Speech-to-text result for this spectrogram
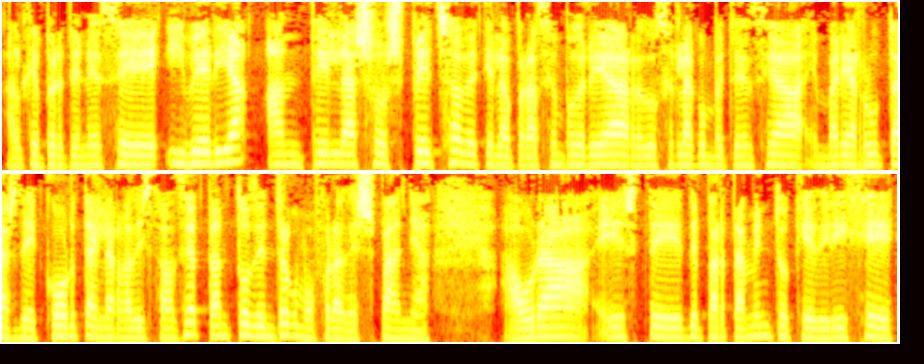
al que pertenece Iberia ante la sospecha de que la operación podría reducir la competencia en varias rutas de corta y larga distancia, tanto dentro como fuera de España. Ahora, este departamento que dirige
